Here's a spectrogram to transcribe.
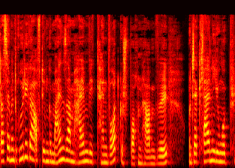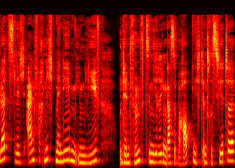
Dass er mit Rüdiger auf dem gemeinsamen Heimweg kein Wort gesprochen haben will und der kleine Junge plötzlich einfach nicht mehr neben ihm lief und den 15-Jährigen das überhaupt nicht interessierte,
